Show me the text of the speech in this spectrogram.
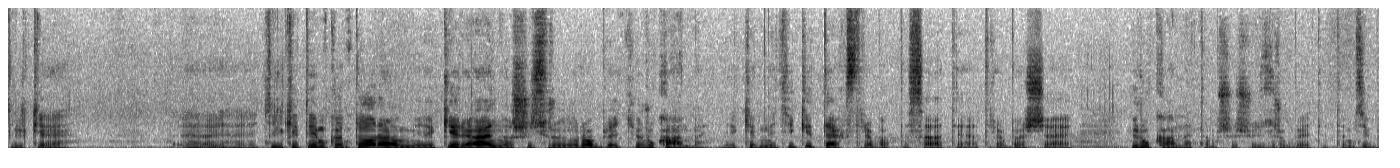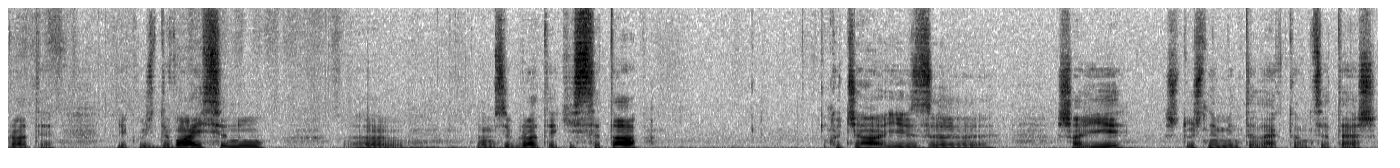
Тільки, тільки тим конторам, які реально щось роблять руками, яким не тільки текст треба писати, а треба ще і руками там ще щось зробити. Там зібрати якусь девайсину, е, там зібрати якийсь сетап. Хоча із е, ШАІ, штучним інтелектом, це теж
